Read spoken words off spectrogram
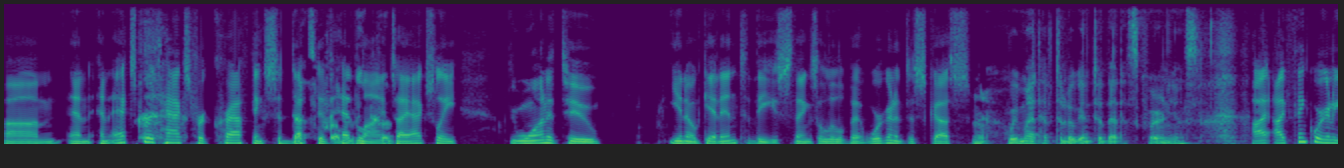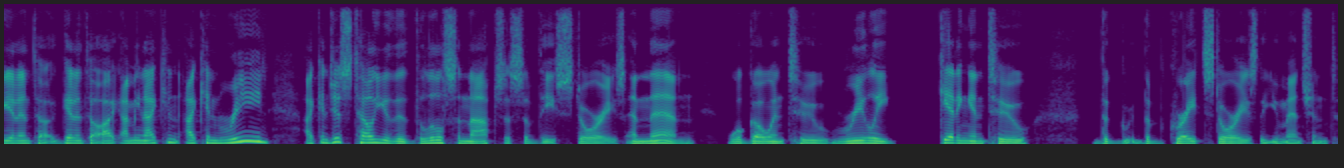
Um, and and expert hacks for crafting seductive headlines. true. I actually wanted to, you know, get into these things a little bit. We're going to discuss we might have to look into that at Squirrel News. I, I think we're going to get into get into. I, I mean, I can I can read. I can just tell you the the little synopsis of these stories, and then we'll go into really getting into the the great stories that you mentioned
